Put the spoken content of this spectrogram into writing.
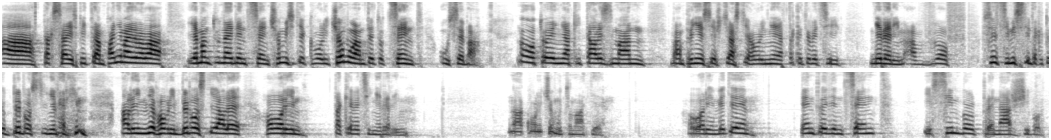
a tak sa jej spýtam, pani Majerová, ja mám tu na jeden cent, čo myslíte, kvôli čomu mám tento cent u seba? No, to je nejaký talizman, vám priniesie šťastie. Hovorím, nie, ja v takéto veci neverím. A v, v srdci myslím, takéto blbosti neverím. Ale im nehovorím blbosti, ale hovorím, také veci neverím. No a kvôli čomu to máte? Hovorím, viete, tento jeden cent je symbol pre náš život.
